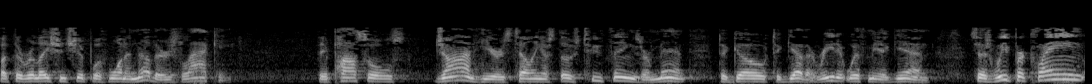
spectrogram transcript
but the relationship with one another is lacking. The apostles, John here is telling us those two things are meant to go together. Read it with me again. Says, We proclaim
